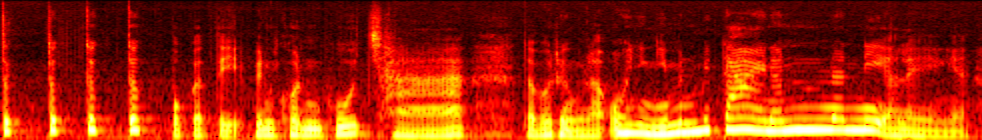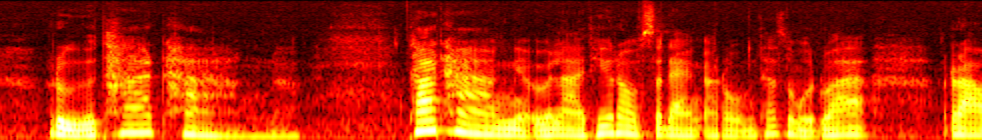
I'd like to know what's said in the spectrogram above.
ตึกตึกตึกตึกปกติเป็นคนพูดช้า แต่พอถึงเวลาโอ้ยอย่างนี้มันไม่ได้นั่นนั่นนี่อะไรอย่างเงี้ยหรือท่าทางนะท่าทางเนี่ยเวลาที่เราแสดงอารมณ์ถ้าสมมติว่าเรา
